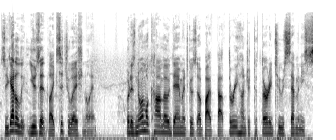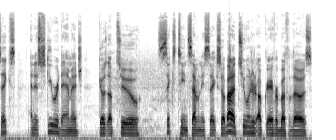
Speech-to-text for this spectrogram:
So you got to use it like situationally. But his normal combo damage goes up by about 300 to 3276, and his skewer damage goes up to 1676. So about a 200 upgrade for both of those.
